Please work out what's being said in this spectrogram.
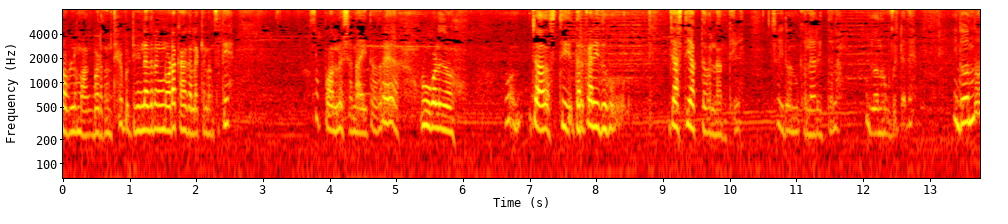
ಪ್ರಾಬ್ಲಮ್ ಆಗಬಾರ್ದು ಅಂತ ಹೇಳ್ಬಿಟ್ಟಿನಿ. ಅಂದರೆ ನಂಗೆ ನೋಡೋಕ್ಕಾಗಲ್ಲ ಕೆಲವೊಂದ್ಸತಿ. ಸೊ ಪಾಲಿನೇಷನ್ ಆಯಿತು ಅಂದರೆ ಹೂಗಳು ಜಾಸ್ತಿ, ತರಕಾರಿದು ಇದು ಜಾಸ್ತಿ ಆಗ್ತಾವಲ್ಲ ಅಂಥೇಳಿ ಸೊ ಇದೊಂದು ಕಲರ್ ಇತ್ತಲ್ಲ, ಇದೊಂದು ಹೋಗ್ಬಿಟ್ಟದೆ. ಇದೊಂದು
